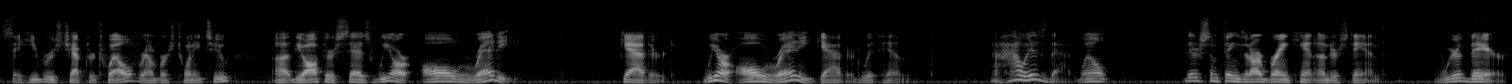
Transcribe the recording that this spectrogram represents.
say, Hebrews chapter 12, around verse 22, uh, the author says, We are already gathered. We are already gathered with him. Now, how is that? Well, there's some things that our brain can't understand. We're there,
